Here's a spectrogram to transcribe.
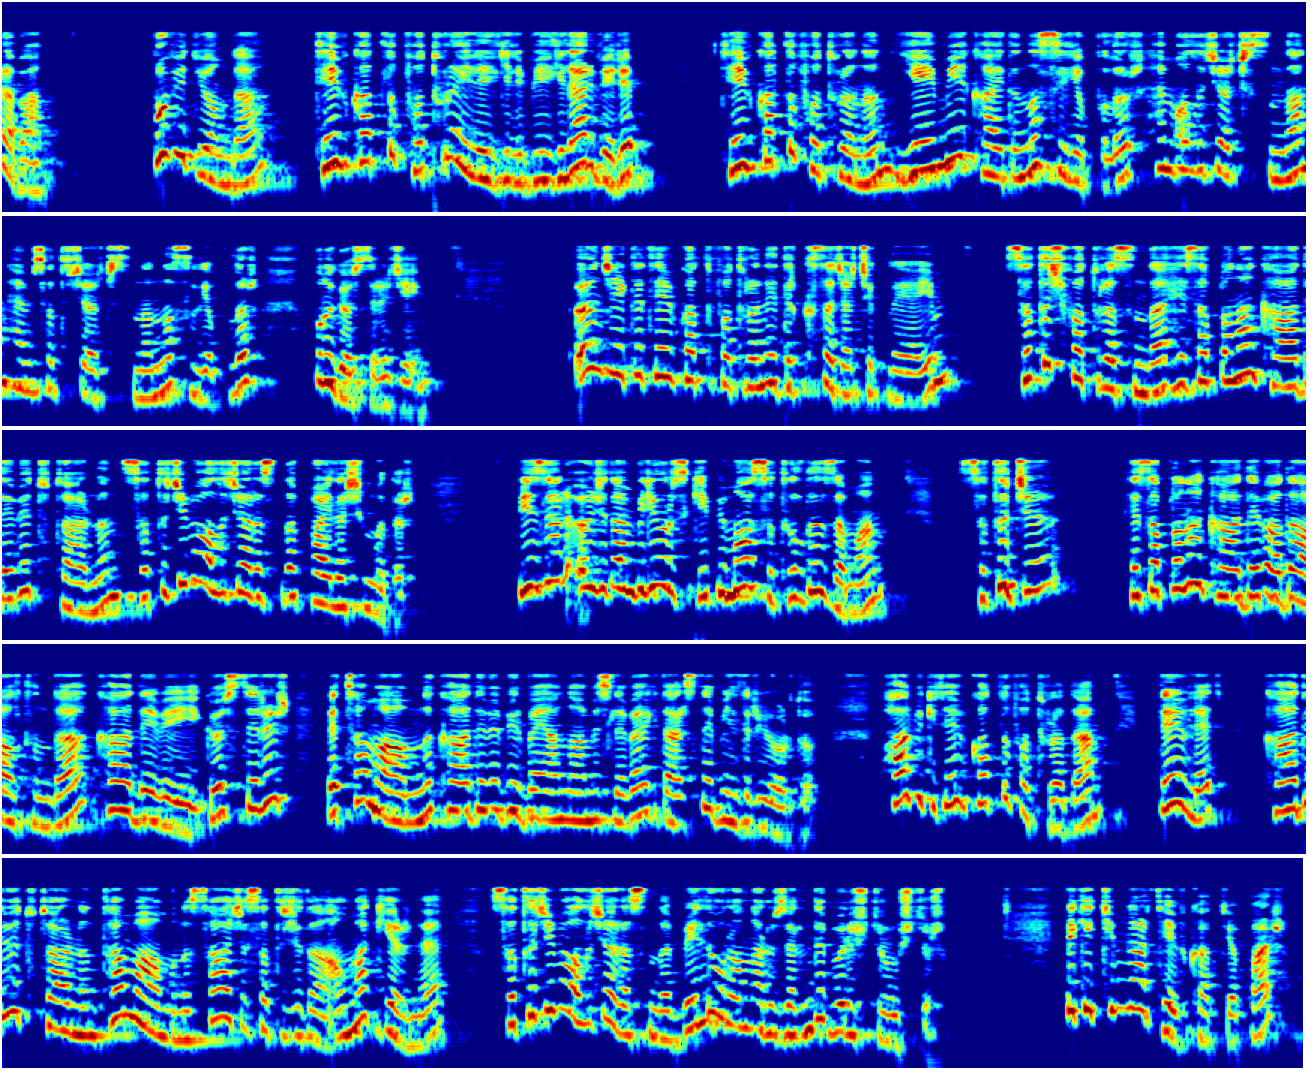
Merhaba. Bu videomda tevkatlı fatura ile ilgili bilgiler verip tevkatlı faturanın YMİ kaydı nasıl yapılır hem alıcı açısından hem satıcı açısından nasıl yapılır bunu göstereceğim. Öncelikle tevkatlı fatura nedir kısaca açıklayayım. Satış faturasında hesaplanan KDV tutarının satıcı ve alıcı arasında paylaşımıdır. Bizler önceden biliyoruz ki bir mal satıldığı zaman satıcı Hesaplanan KDV adı altında KDV'yi gösterir ve tamamını KDV bir beyannamesiyle vergi dairesine bildiriyordu. Halbuki tevkatlı faturada devlet KDV tutarının tamamını sadece satıcıdan almak yerine satıcı ve alıcı arasında belli oranlar üzerinde bölüştürmüştür. Peki kimler tevkat yapar?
